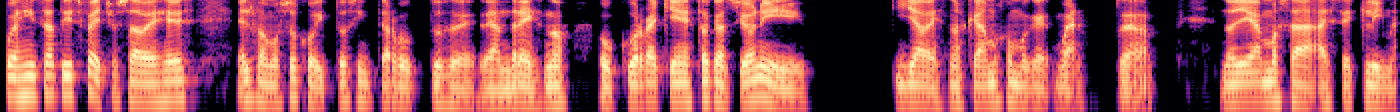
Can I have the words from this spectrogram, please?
pues insatisfecho, ¿sabes? Es el famoso coitus interruptus de, Andrés, ¿no? Ocurre aquí en esta ocasión y, y, ya ves, nos quedamos como que, bueno, o sea, no llegamos a, ese clima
